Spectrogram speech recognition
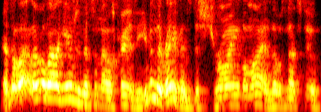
there's a lot, there's a lot of games in this one that was crazy. Even the Ravens destroying the Lions, that was nuts too.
